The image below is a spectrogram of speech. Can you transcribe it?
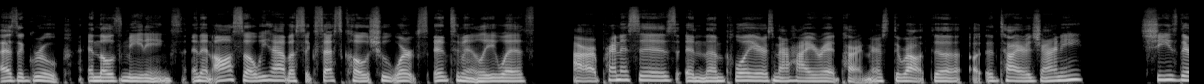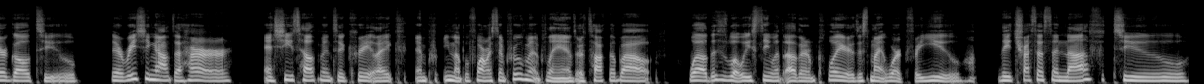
as a group in those meetings. And then also we have a success coach who works intimately with our apprentices and the employers and our higher ed partners throughout the uh, entire journey. She's their go-to. They're reaching out to her and she's helping to create like, imp- you know, performance improvement plans or talk about, well, this is what we've seen with other employers. This might work for you. They trust us enough to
